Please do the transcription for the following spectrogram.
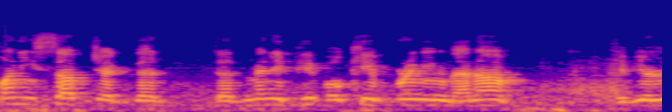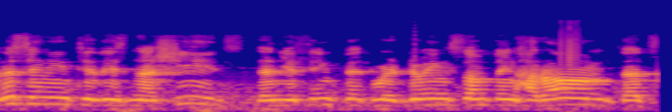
funny subject that, that many people keep bringing that up. If you're listening to these nasheeds then you think that we're doing something haram that's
